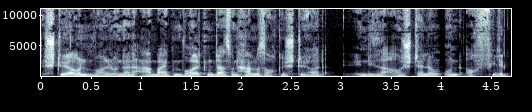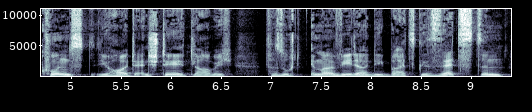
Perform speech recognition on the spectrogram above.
stören wollen und dann arbeiten wollten das und haben das auch gestört in dieser Ausstellung. Und auch viele Kunst, die heute entsteht, glaube ich, versucht immer wieder die bereits gesetzten,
